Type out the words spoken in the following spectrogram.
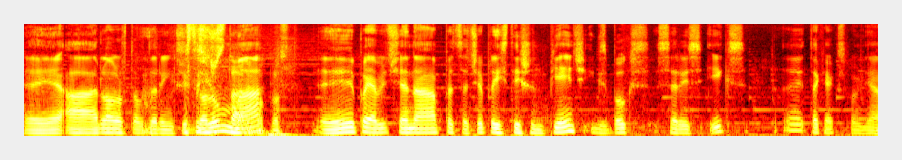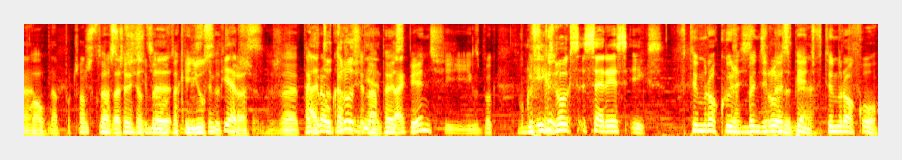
E, a Lord of the Rings Jesteś Golum ma e, pojawić się na PC, PlayStation 5, Xbox Series X, tak jak wspomniałem Wow. na początku coraz częściej będą takie newsy 2021. teraz, że ta Ale gra ukaże się na trudniej, tak? PS5 i Xbox. W ogóle w, Xbox Series X w tym roku już będzie trudne. PS5, w tym roku.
